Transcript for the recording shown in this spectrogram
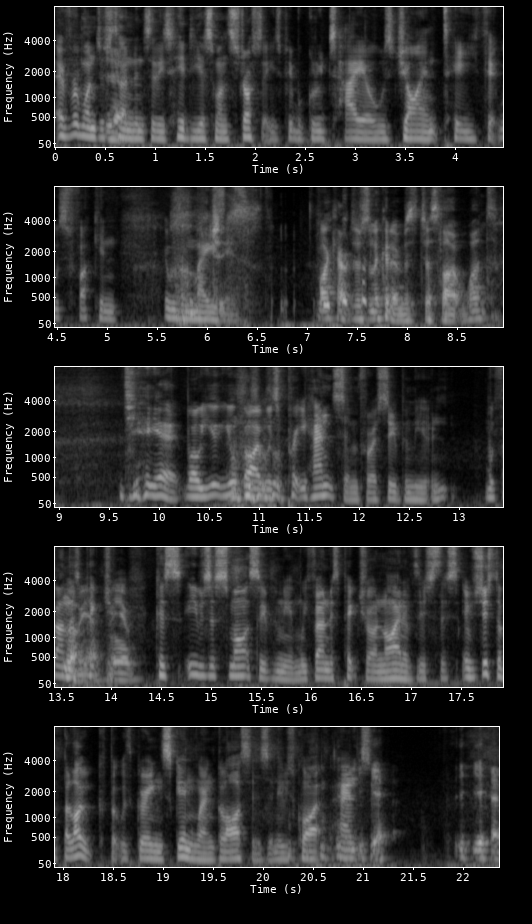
Everyone just Yeah. turned into these hideous monstrosities. People grew tails, giant teeth. It was fucking, it was amazing. Jeez. My character just looking at him was just like, what? yeah, yeah. Well, you, your guy was pretty handsome for a super mutant. We found No, this yeah, picture yeah. because he was a smart super mutant. We found this picture online of this. This it was just a bloke, but with green skin, wearing glasses, and he was quite handsome. Yeah. Yeah.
